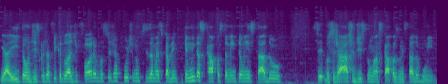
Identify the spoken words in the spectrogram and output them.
E aí, então, o disco já fica do lado de fora, você já puxa, não precisa mais ficar abrindo, porque muitas capas também estão em estado... Você já acha o disco nas capas num estado ruim.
